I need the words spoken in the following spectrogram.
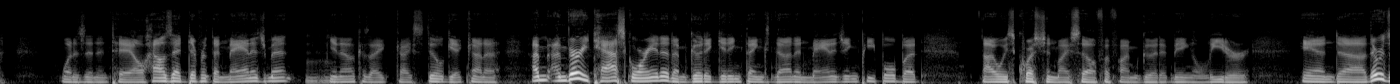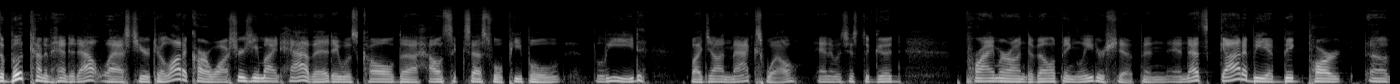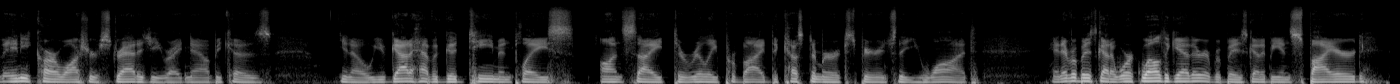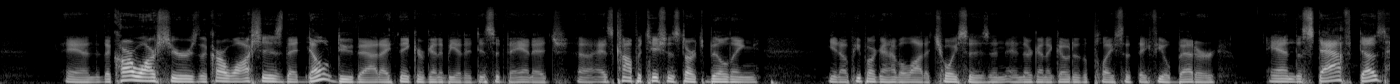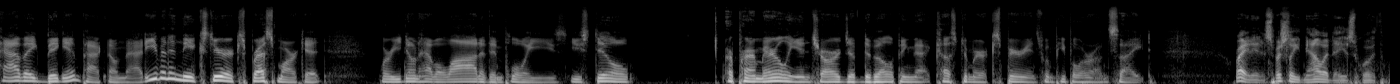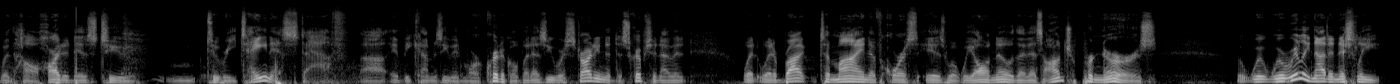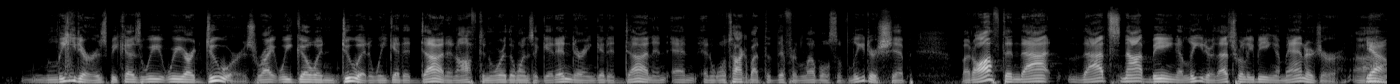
What does it entail? How is that different than management? You know, because I, I still get kind of I'm I'm very task oriented. I'm good at getting things done and managing people, but I always question myself if I'm good at being a leader. And uh, there was a book kind of handed out last year to a lot of car washers. You might have it. It was called uh, "How Successful People Lead" by John Maxwell, and it was just a good primer on developing leadership. And and that's got to be a big part of any car washer strategy right now because you know you've got to have a good team in place on site to really provide the customer experience that you want. And everybody's got to work well together. Everybody's got to be inspired and the car washers the car washes that don't do that i think are going to be at a disadvantage uh, as competition starts building you know, people are going to have a lot of choices and, and they're going to go to the place that they feel better. And the staff does have a big impact on that. Even in the exterior express market, where you don't have a lot of employees, you still are primarily in charge of developing that customer experience when people are on site. Right, and especially nowadays with with how hard it is to to retain a staff, uh, it becomes even more critical. But as you were starting the description of it, what what it brought to mind, of course, is what we all know that as entrepreneurs, we're, we're really not initially leaders because we we are doers right? We go and do it and we get it done. And often we're the ones that get in there and get it done. And and, and we'll talk about the different levels of leadership. But often that that's not being a leader. That's really being a manager. Uh, Yeah.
